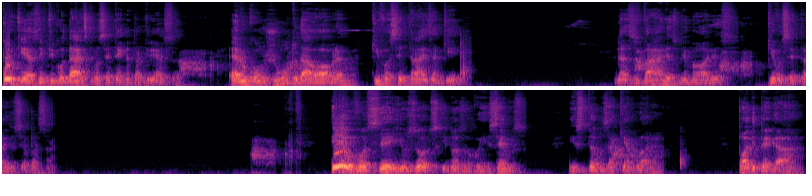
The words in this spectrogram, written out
Porque as dificuldades que você tem na tua criança era o conjunto da obra que você traz aqui. Nas várias memórias que você traz do seu passado. Eu, você e os outros que nós não conhecemos, estamos aqui agora. Pode pegar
